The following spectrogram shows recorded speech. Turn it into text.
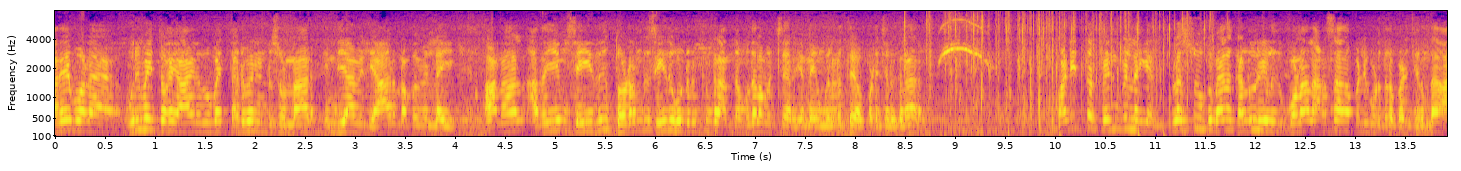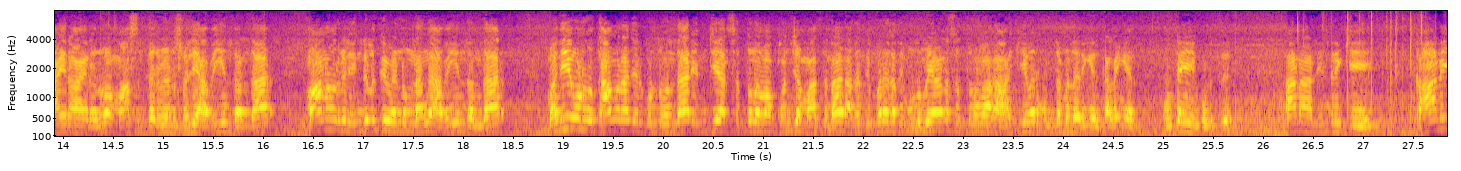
அதே போல உரிமை தொகை ஆயிரம் ரூபாய் தருவேன் என்று சொன்னார். இந்தியாவில் யாரும் நம்பவில்லை. ஆனால் அதையும் செய்து தொடர்ந்து செய்து கொண்டிருக்கின்ற அந்த முதலமைச்சர் என்னை உங்களிடத்தில் ஒப்படைச்சிருக்கிறார். படித்த பெண் பிள்ளைகள் பிளஸ் டூக்கு மேல கல்லூரிகளுக்கு போனால் அரசாங்க பள்ளிக்கூடத்தில் படிச்சிருந்தா ஆயிரம் ஆயிரம் ரூபாய் மாசம் தருவேன்னு சொல்லி அதையும் தந்தார். மாணவர்கள் எங்களுக்கு வேண்டும் நாங்க அதையும் தந்தார். மதிய உணவு காமராஜர் கொண்டு வந்தார். எம்ஜிஆர் சத்துணவா கொஞ்சம் மாத்தினார். அதற்கு பிறகு அதை முழுமையான சத்துணவாக ஆக்கியவர் முத்தமிழறிஞர் கலைஞர் முட்டையை கொடுத்து. ஆனால் இன்றைக்கு காலை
